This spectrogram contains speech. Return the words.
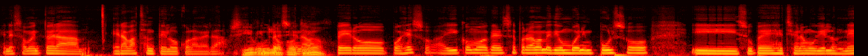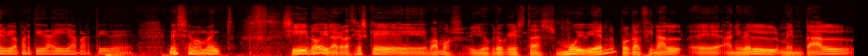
en ese momento era, era bastante loco, la verdad. Sí, Me muy loco, tío. Pero pues eso, ahí como que en ese programa me dio un buen impulso y supe gestionar muy bien los nervios a partir de ahí, a partir de, de ese momento. Sí, ¿no? Y la gracia es que, vamos, yo creo que estás muy bien, porque al final, eh, a nivel mental,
